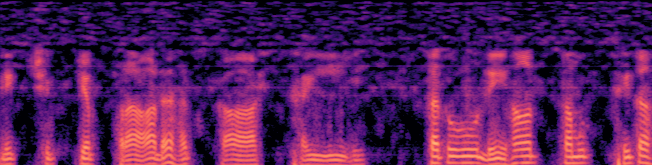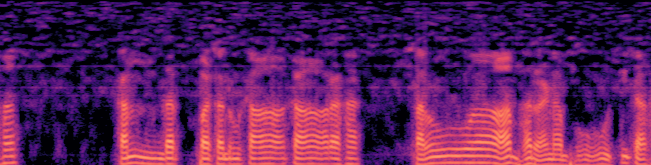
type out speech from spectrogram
निक्षिप्य प्रादहत्काष्ठैः। ततो देहात् समुत्थितः कन्दर्पसदृशाकारः सर्वाभरणभूषितः।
